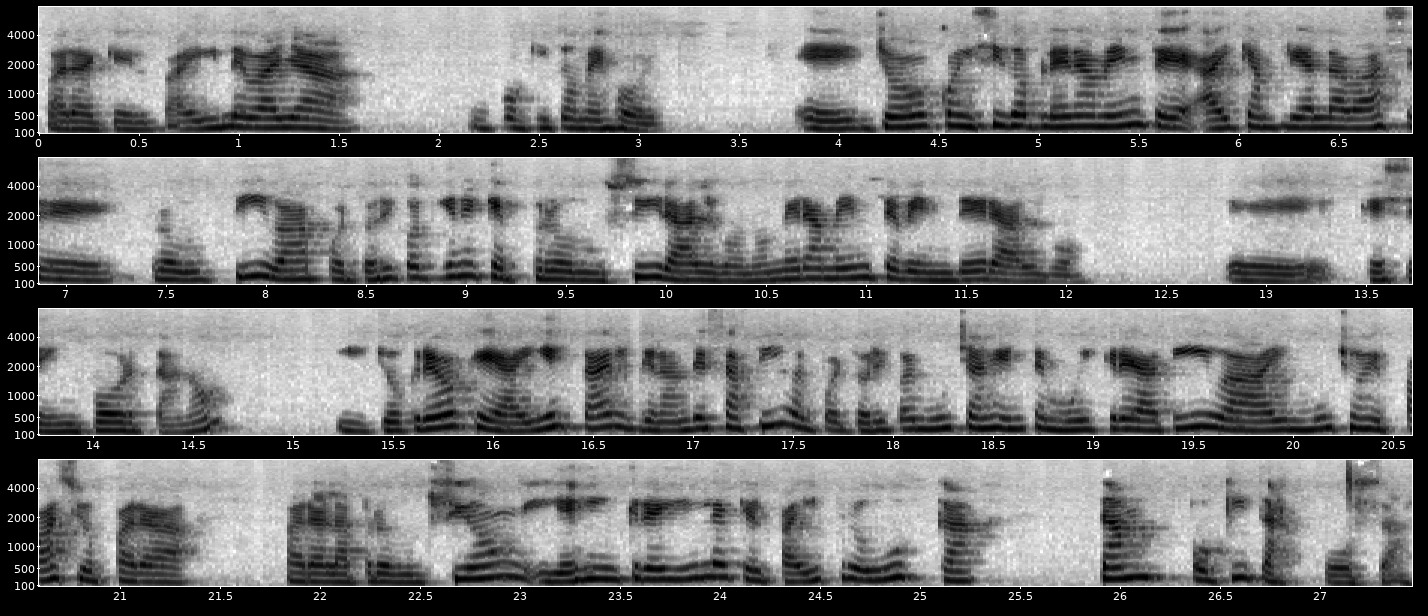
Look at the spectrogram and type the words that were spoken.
para que el país le vaya un poquito mejor. Eh, yo coincido plenamente, hay que ampliar la base productiva. Puerto Rico tiene que producir algo, no meramente vender algo eh, que se importa, ¿no? Y yo creo que ahí está el gran desafío. En Puerto Rico hay mucha gente muy creativa, hay muchos espacios para para la producción y es increíble que el país produzca tan poquitas cosas,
